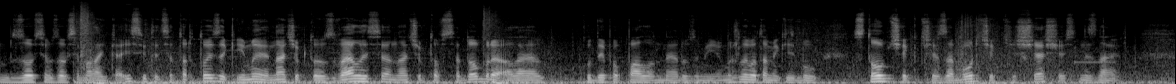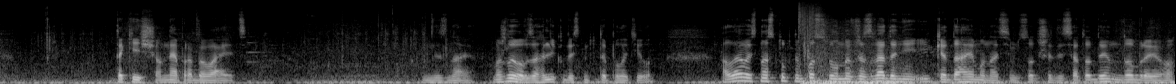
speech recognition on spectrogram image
зовсім зовсім маленька. І світиться тортозик, і ми начебто звелися, начебто все добре, але куди попало, не розумію. Можливо, там якийсь був стовпчик, чи заборчик, чи ще щось, не знаю. Такий, що не пробивається. Не знаю. Можливо, взагалі кудись не туди полетіло. Але ось наступним пострілом ми вже зведені і кидаємо на 761. Добре його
